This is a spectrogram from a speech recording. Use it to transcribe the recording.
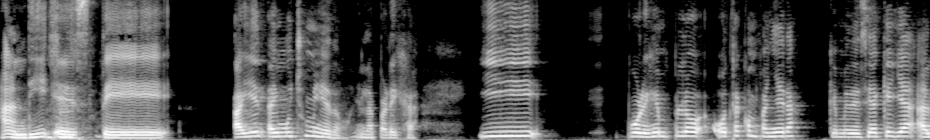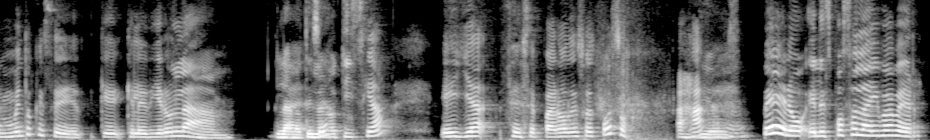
Andy, este, hay, hay mucho miedo en la pareja. Y, por ejemplo, otra compañera que me decía que ella, al momento que, se, que, que le dieron la, ¿La noticia? noticia, ella se separó de su esposo. Ajá. Dios. Pero el esposo la iba a ver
